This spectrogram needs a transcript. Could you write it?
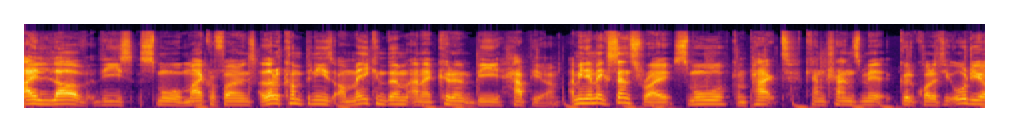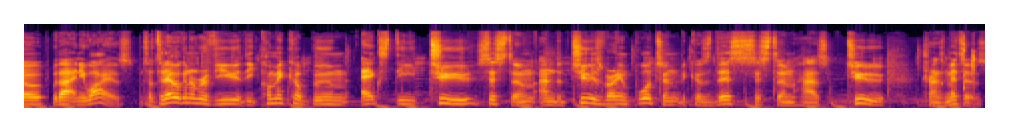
I love these small microphones. A lot of companies are making them and I couldn't be happier. I mean, it makes sense, right? Small, compact, can transmit good quality audio without any wires. So today we're going to review the Comica Boom XD2 system and the 2 is very important because this system has two transmitters.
